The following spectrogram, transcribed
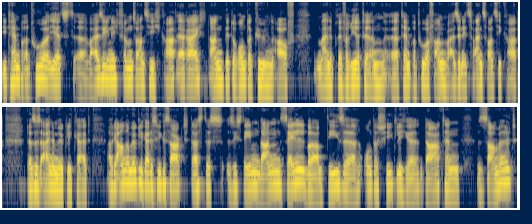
die Temperatur jetzt, äh, weiß ich nicht, 25 Grad erreicht, dann bitte runterkühlen auf meine präferierte äh, Temperatur von, weiß ich nicht, 22 Grad. Das ist eine Möglichkeit. Aber die andere Möglichkeit ist, wie gesagt, dass das System dann selber diese unterschiedliche Daten sammelt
